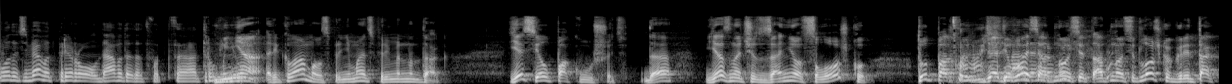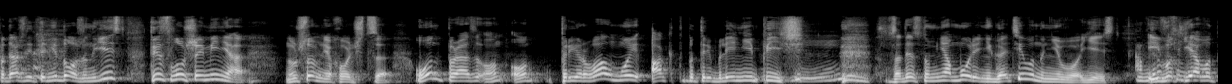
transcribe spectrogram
вот у тебя вот прирол, да, вот этот вот uh, У меня реклама воспринимается примерно так. Я сел покушать, да, я, значит, занес ложку, Тут подходит а, дядя Вася, относит, относит ложку, говорит, так, подожди, ты не должен есть, ты слушай меня. Ну что мне хочется? Он, он, он прервал мой акт потребления пищи. Mm-hmm. Соответственно, у меня море негатива на него есть. А и вот я вот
